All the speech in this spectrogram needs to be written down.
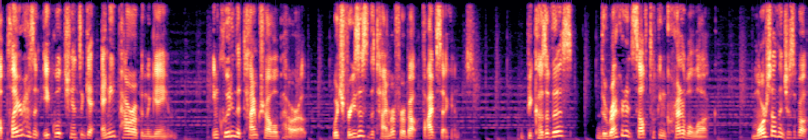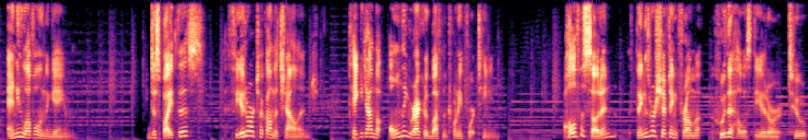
a player has an equal chance to get any power-up in the game, including the time travel power-up, which freezes the timer for about 5 seconds. Because of this, the record itself took incredible luck, more so than just about any level in the game. Despite this, Theodore took on the challenge, taking down the only record left in 2014. All of a sudden, things were shifting from who the hell is Theodore to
